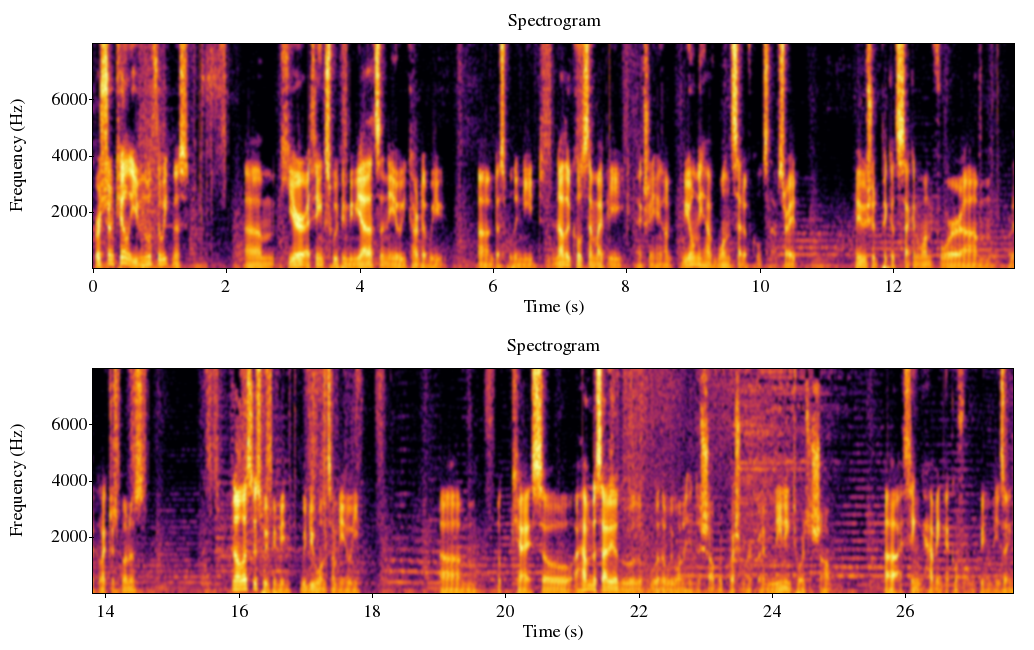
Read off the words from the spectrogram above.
First turn kill, even with the weakness. Um, here, I think sweeping beam. Yeah, that's an AoE card that we uh, desperately need. Another cold snap might be... Actually, hang on. We only have one set of cold snaps, right? Maybe we should pick a second one for um, for the collector's bonus. No, let's do sweeping beam. We do want some AoE. Um, Okay, so I haven't decided whether we want to hit the shop or question mark, but I'm leaning towards the shop. Uh, I think having Echo Form would be amazing.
